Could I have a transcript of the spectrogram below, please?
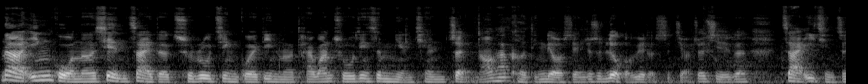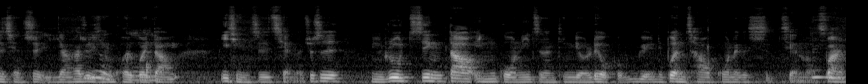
那英国呢，现在的出入境规定呢，台湾出入境是免签证，然后它可停留时间就是六个月的时间，就其实跟在疫情之前是一样，它就已经回归到疫情之前了，就是。你入境到英国，你只能停留六个月，你不能超过那个时间了，不然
